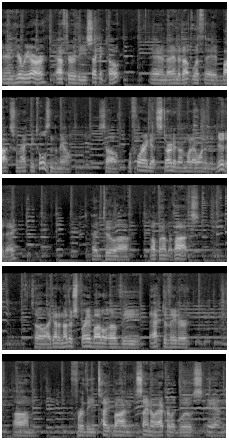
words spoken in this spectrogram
And here we are after the second coat, and I ended up with a box from Acme Tools in the mail. So before I get started on what I wanted to do today, I had to uh, open up my box. So I got another spray bottle of the activator um, for the Titebond cyanoacrylate glues, and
